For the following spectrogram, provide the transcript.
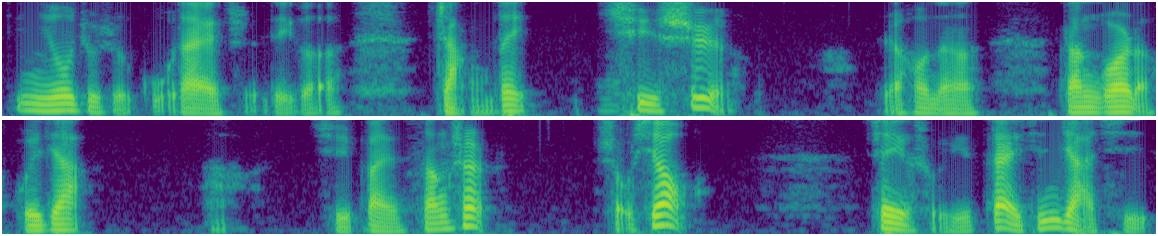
丁忧就是古代指这个长辈去世了，然后呢，当官的回家啊，去办丧事守孝，这个属于带薪假期。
